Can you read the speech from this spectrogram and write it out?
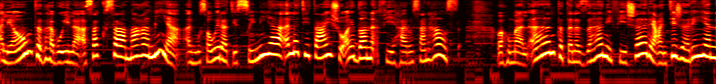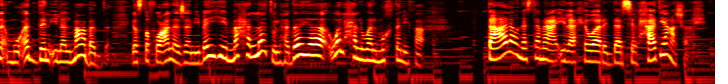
اليوم تذهب إلى أساكوسا مع ميا المصورة الصينية التي تعيش أيضا في هاروسان هاوس. وهما الآن تتنزهان في شارع تجاري مؤد إلى المعبد. يصطف على جانبيه محلات الهدايا والحلوى المختلفة. تعالوا نستمع إلى حوار الدرس الحادي عشر.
